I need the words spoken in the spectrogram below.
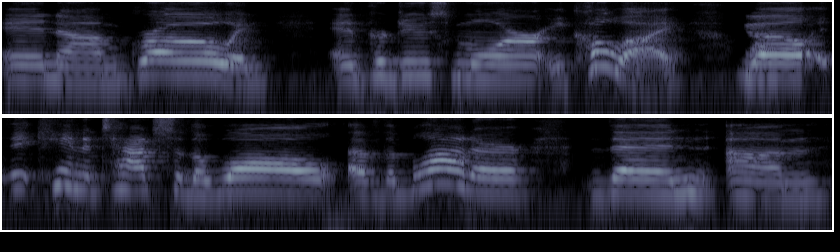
and um, grow and and produce more E. coli. Yeah. Well, if it can't attach to the wall of the bladder, then um,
